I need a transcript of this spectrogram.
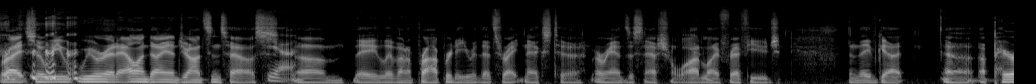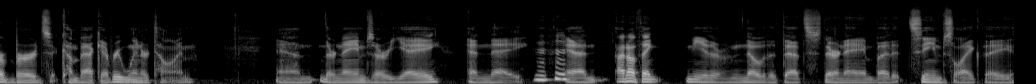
right. So we we were at Al and Diane Johnson's house. Yeah. Um, they live on a property that's right next to Aransas National Wildlife Refuge, and they've got uh, a pair of birds that come back every winter time, and their names are Yay and Nay. and I don't think neither of them know that that's their name, but it seems like they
